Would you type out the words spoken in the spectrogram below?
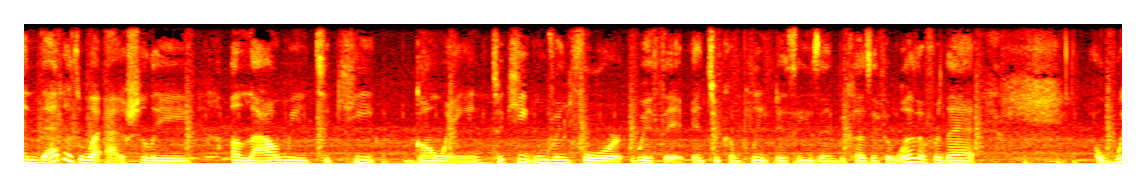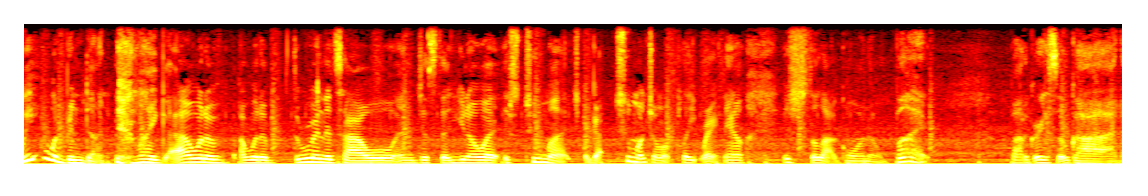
And that is what actually allowed me to keep going, to keep moving forward with it, and to complete this season. Because if it wasn't for that, we would have been done. like I would have I would have threw in the towel and just said, you know what, it's too much. I got too much on my plate right now. It's just a lot going on. But by the grace of God,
